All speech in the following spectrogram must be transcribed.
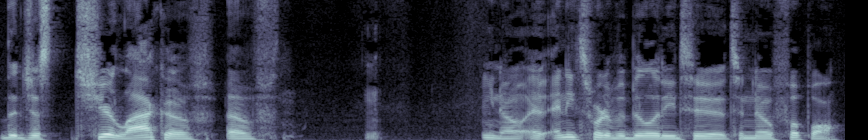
the just sheer lack of of you know any sort of ability to to know football.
